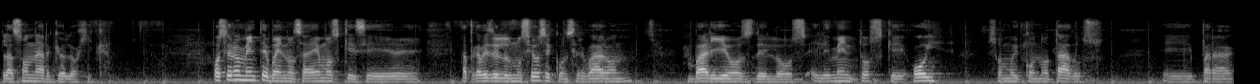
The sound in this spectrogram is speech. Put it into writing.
la zona arqueológica. Posteriormente, bueno, sabemos que se, a través de los museos se conservaron varios de los elementos que hoy son muy connotados eh, para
